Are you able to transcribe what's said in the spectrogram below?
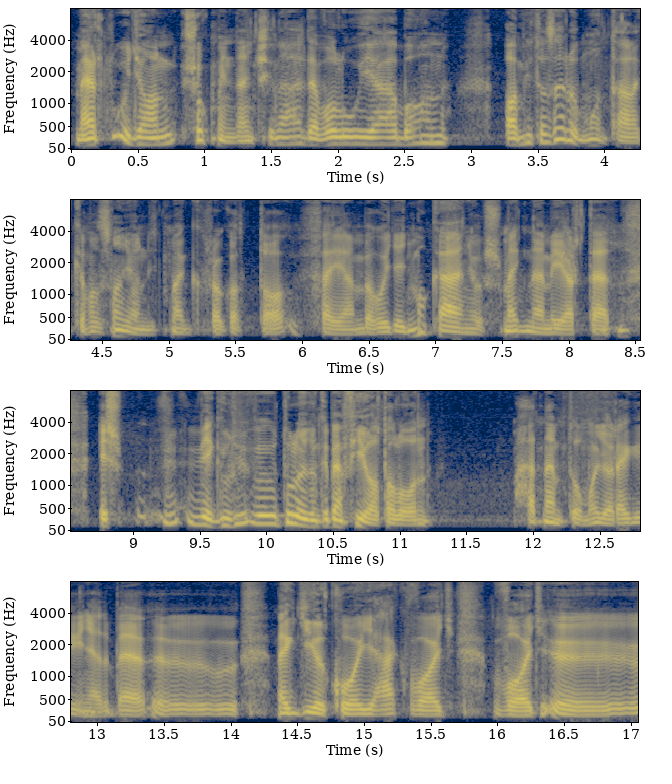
Mert ugyan sok mindent csinál, de valójában, amit az előbb mondtál nekem, az nagyon itt megragadt a fejembe, hogy egy makányos, meg nem értett, és végül tulajdonképpen fiatalon hát nem tudom, hogy a regényedbe ö, meggyilkolják, vagy, vagy ö,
